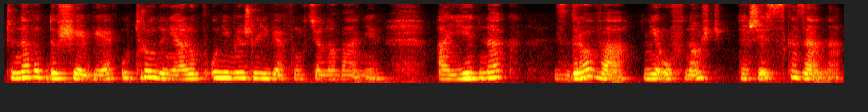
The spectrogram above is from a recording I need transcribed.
czy nawet do siebie utrudnia lub uniemożliwia funkcjonowanie. A jednak zdrowa nieufność też jest wskazana,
